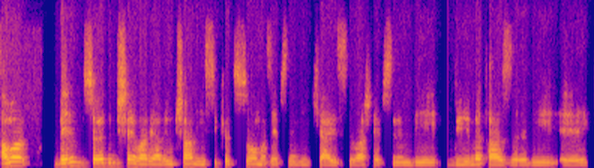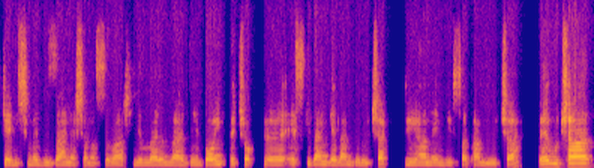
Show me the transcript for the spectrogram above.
Ama benim söylediğim bir şey var yani uçağın iyisi kötüsü olmaz. Hepsinin bir hikayesi var. Hepsinin bir büyüme tarzı, bir e, gelişme, dizayn aşaması var. Yılların verdiği. Boeing de çok e, eskiden gelen bir uçak. Dünyanın en büyük satan bir uçağı. Ve uçağı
